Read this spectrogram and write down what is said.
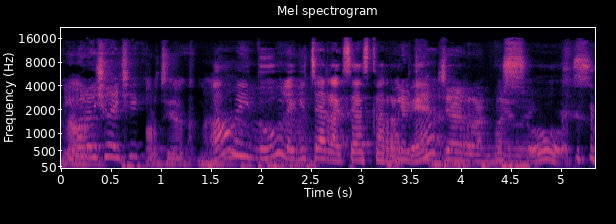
Igual hoxo gaitxik. Hortziak, bai. Ah, behitu, lekitxarrak zehazkarrak, eh? Leketxarrak, bai, bai. Osos.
